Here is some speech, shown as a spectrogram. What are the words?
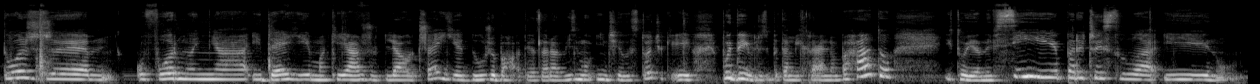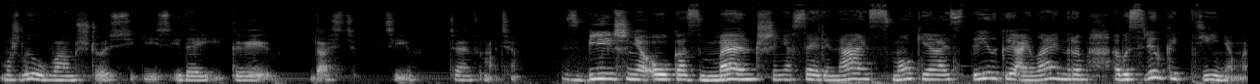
Тож, е, оформлення ідеї макіяжу для очей є дуже багато. Я зараз візьму інший листочок і подивлюсь, бо там їх реально багато. І то я не всі перечислила, і ну, можливо, вам щось, якісь ідейки дасть ці, ця інформація. Збільшення ока, зменшення серії Nice, Smoky стрілки айлайнером або стрілки тінями.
